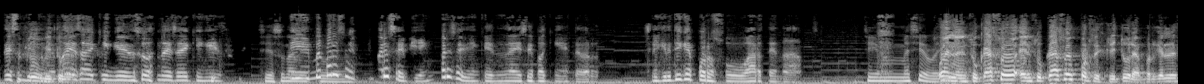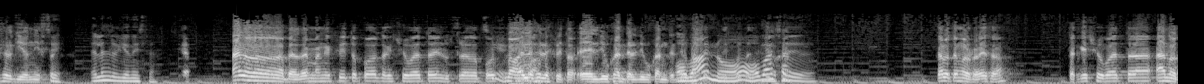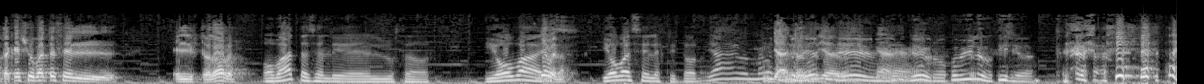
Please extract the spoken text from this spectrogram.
es un Es un VTuber, nadie sabe quién es, nadie sabe quién es. Sí, es una Y me parece, me parece bien, me parece bien que nadie sepa quién es, de verdad. Se le critique por su arte nada más. Sí, me sirve. Bueno, en su caso, en su caso es por su escritura, porque él es el guionista. Sí, él es el guionista. Ah, no, no, no, no, pero han escrito por Takeshi Obata, ilustrado por... Sí, no, él es el escritor, el dibujante, el dibujante. el Oba, dibujante, no, disculpa. Oba es el... Acá lo tengo al revés, ¿ah? Takeshi Obata... Ah, no, Takeshi Obata es el, el ilustrador. Obata es el, el ilustrador. Y Oba Ya, es... bueno. Y Oba es el escritor. Ya, me Ya, ya. negro, pues vi la noticia.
